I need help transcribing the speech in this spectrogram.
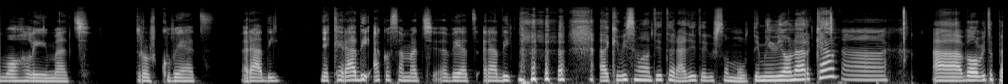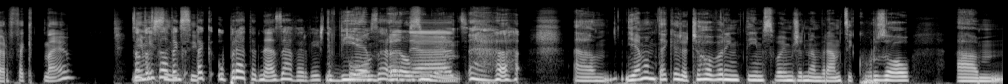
mohli mať trošku viac rady? Nejaké rady, ako sa mať viac rady? A keby som mala tieto rady, tak už som multimilionárka Ach, a bolo by to perfektné. som to chcela tak, si- tak upratať na záver, vieš, tak Viem, rozumiem. um, ja mám také, že čo hovorím tým svojim ženám v rámci kurzov, um,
